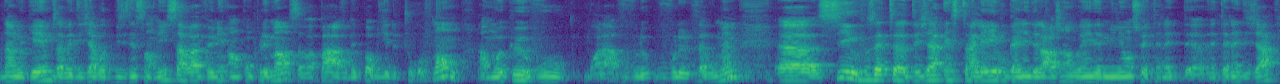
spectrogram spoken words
dans le game, vous avez déjà votre business en ligne, ça va venir en complément, ça va pas, vous n'êtes pas obligé de tout reprendre, à moins que vous, voilà, vous, voulez, le faire vous-même. Euh, si vous êtes déjà installé, vous gagnez de l'argent, vous gagnez des millions sur euh, Internet déjà,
